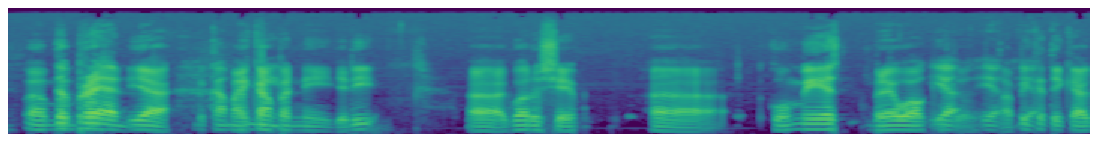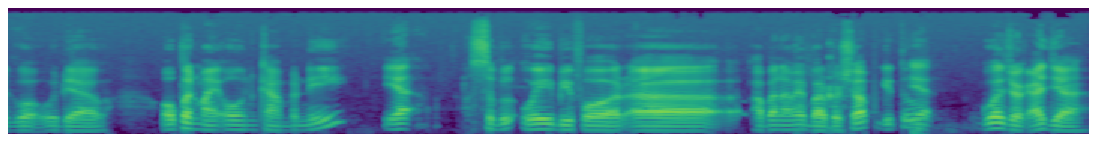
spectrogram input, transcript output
Yeah. eh, The mempres- brand, ya the my company. company. Jadi eh gue harus shave eh, kumis, brewok Iya, gitu. iya, Tapi iya. ketika gue udah open my own company, Ya. sebel way before eh, apa namanya barbershop gitu, Iya. gue cuek aja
